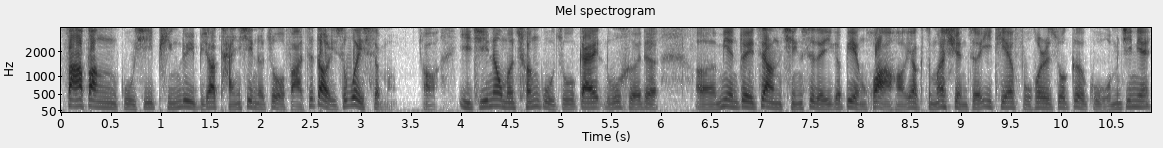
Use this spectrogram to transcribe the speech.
发放股息频率比较弹性的做法，这到底是为什么？哦，以及呢，我们纯股族该如何的呃面对这样情势的一个变化？哈，要怎么选择 ETF 或者说个股？我们今天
